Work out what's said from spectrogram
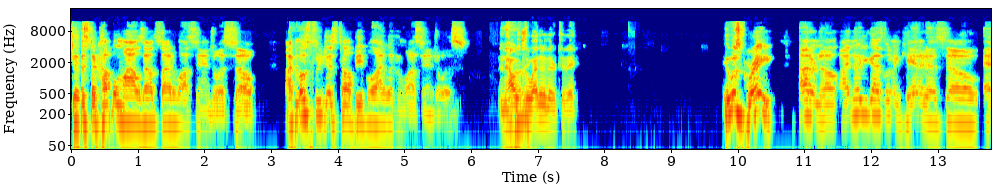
just a couple miles outside of Los Angeles. So I mostly just tell people I live in Los Angeles. And how's the weather there today? It was great. I don't know. I know you guys live in Canada, so uh,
